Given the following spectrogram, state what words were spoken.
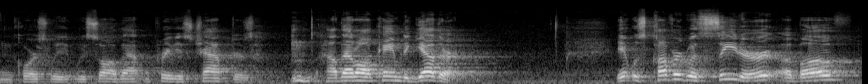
And of course, we, we saw that in previous chapters, how that all came together. It was covered with cedar above,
